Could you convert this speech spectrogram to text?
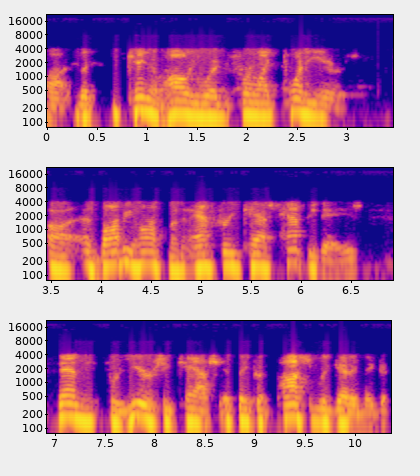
uh, the king of Hollywood for like 20 years. Uh, and Bobby Hoffman, after he cast Happy Days, then for years he cast, if they could possibly get him, they could,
